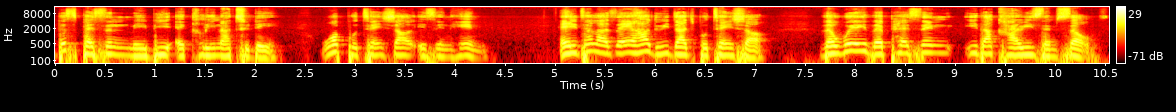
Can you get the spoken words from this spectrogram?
This person may be a cleaner today. What potential is in him? And you tell us, hey, how do we judge potential? The way the person either carries themselves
